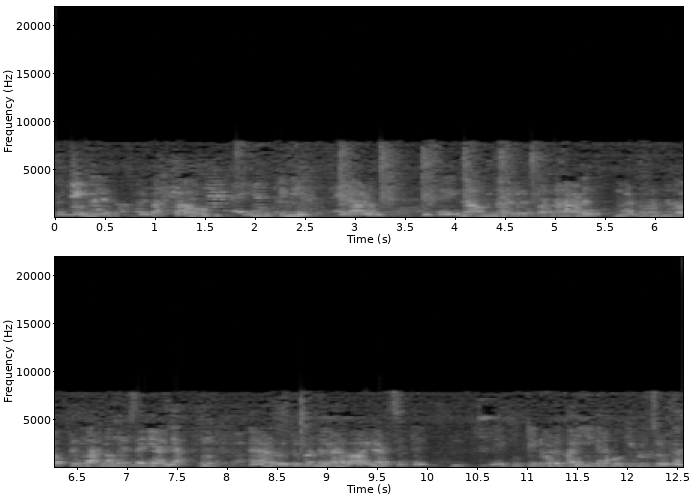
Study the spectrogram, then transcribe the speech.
ബെഡ്റൂമിൽ ഒരാൾ. പറഞ്ഞ ഡോക്ടർ എന്ന് പറഞ്ഞത് ശരിയല്ല. അയാൾ വീട്ടിൽ കൊണ്ട് അയാളെ വായിലടച്ചിട്ട് ഈ കുട്ടീനോട് കൈ ഇങ്ങനെ പൊക്കി പിടിച്ചു കൊടുക്കാൻ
